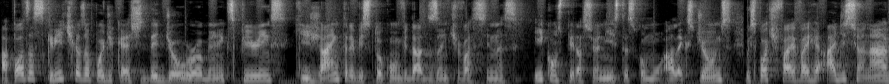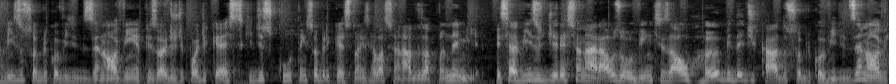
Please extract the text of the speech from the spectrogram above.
Após as críticas ao podcast The Joe Rogan Experience, que já entrevistou convidados anti-vacinas e conspiracionistas como Alex Jones, o Spotify vai adicionar avisos sobre Covid-19 em episódios de podcasts que discutem sobre questões relacionadas à pandemia. Esse aviso direcionará os ouvintes ao hub dedicado sobre Covid-19,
